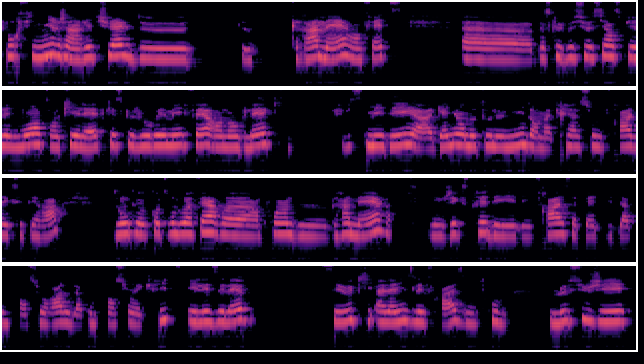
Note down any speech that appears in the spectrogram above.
pour finir, j'ai un rituel de, grammaire en fait, euh, parce que je me suis aussi inspirée de moi en tant qu'élève. Qu'est-ce que j'aurais aimé faire en anglais qui puisse m'aider à gagner en autonomie dans ma création de phrases, etc. Donc, euh, quand on doit faire euh, un point de grammaire, donc j'extrais des, phrases, ça peut être de la compréhension orale ou de la compréhension écrite, et les élèves, c'est eux qui analysent les phrases, ils trouvent le sujet,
